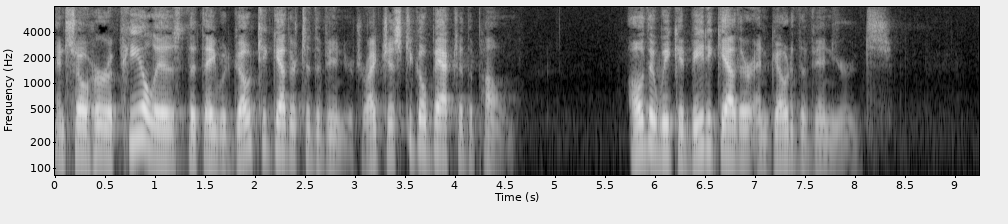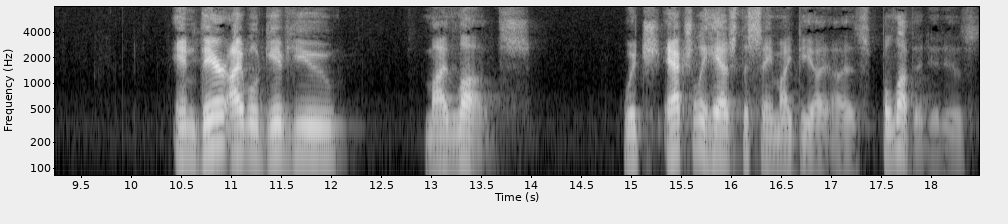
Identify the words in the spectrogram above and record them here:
And so her appeal is that they would go together to the vineyards, right? Just to go back to the poem. Oh, that we could be together and go to the vineyards. And there I will give you my loves, which actually has the same idea as beloved. It is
